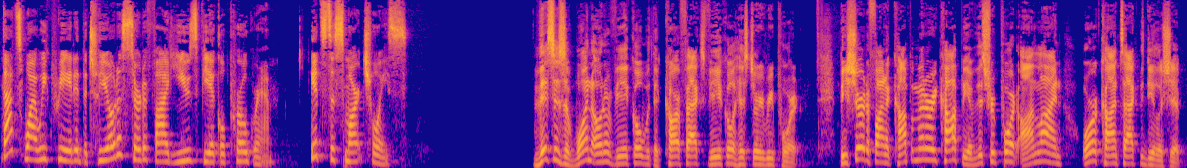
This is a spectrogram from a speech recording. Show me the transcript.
That's why we created the Toyota Certified Used Vehicle Program. It's the smart choice. This is a one owner vehicle with a Carfax Vehicle History Report. Be sure to find a complimentary copy of this report online or contact the dealership.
